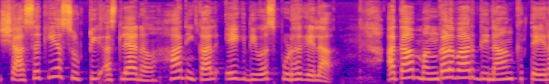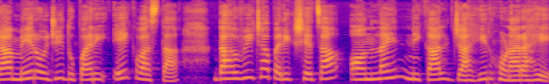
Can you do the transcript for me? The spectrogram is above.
शासकीय सुट्टी असल्यानं हा निकाल एक दिवस पुढं गेला. आता मंगळवार दिनांक तेरा मे रोजी दुपारी एक वाजता दहावीच्या परीक्षेचा ऑनलाईन निकाल जाहीर होणार आहे.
